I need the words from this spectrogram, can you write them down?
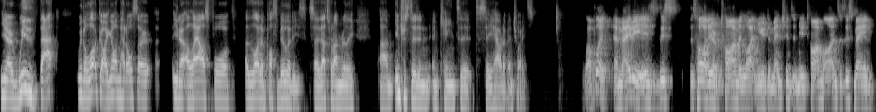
you know, with that, with a lot going on, that also you know allows for a lot of possibilities. So that's what I'm really um, interested in and keen to to see how it eventuates. Lovely, and maybe is this this whole idea of time and like new dimensions and new timelines? Does this mean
